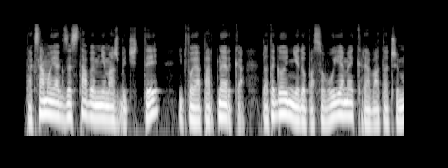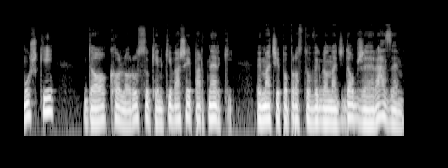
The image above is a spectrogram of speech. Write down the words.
Tak samo jak zestawem nie masz być ty i twoja partnerka. Dlatego nie dopasowujemy krawata czy muszki do koloru sukienki waszej partnerki. Wy macie po prostu wyglądać dobrze razem,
